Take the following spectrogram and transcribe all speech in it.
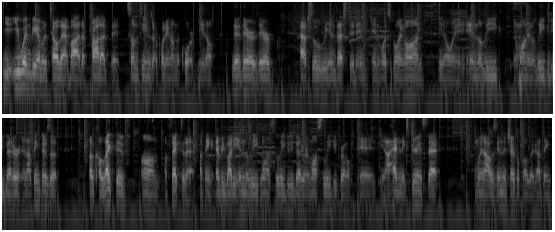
you, you wouldn't be able to tell that by the product that some teams are putting on the court. You know, they're they're they're absolutely invested in in what's going on, you know, in, in the league and wanting the league to be better. And I think there's a a collective um, effect to that. I think everybody in the league wants the league to be better and wants the league to grow. And you know, I hadn't experienced that when I was in the Czech Republic. I think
